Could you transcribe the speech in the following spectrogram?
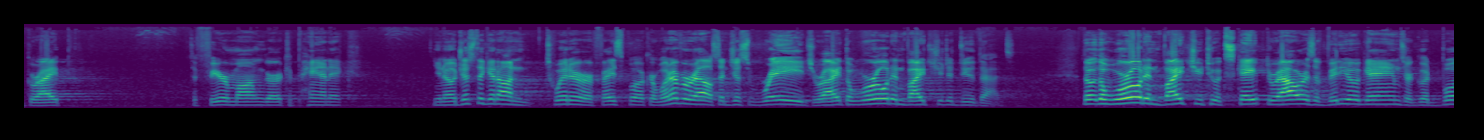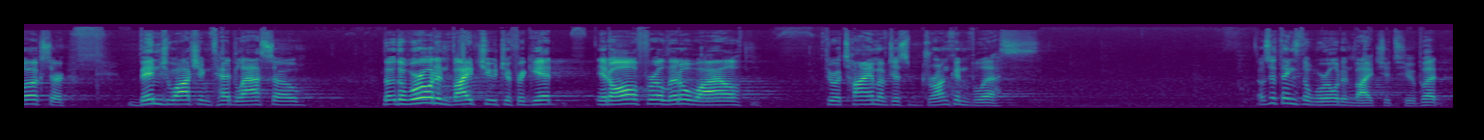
gripe, to fearmonger, to panic. You know, just to get on Twitter or Facebook or whatever else and just rage, right? The world invites you to do that. The, the world invites you to escape through hours of video games or good books or binge watching Ted Lasso. The, the world invites you to forget it all for a little while through a time of just drunken bliss. Those are things the world invites you to, but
